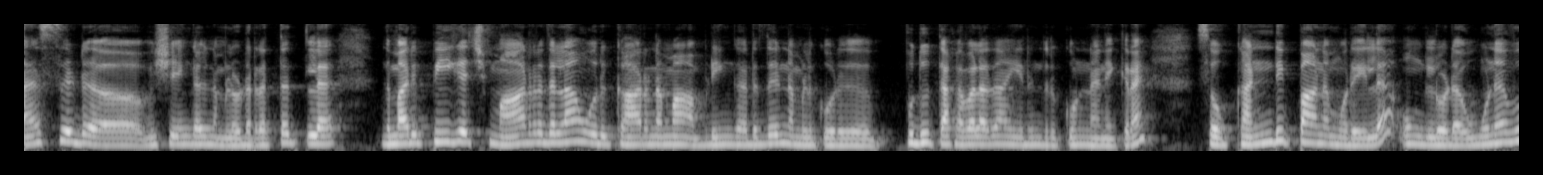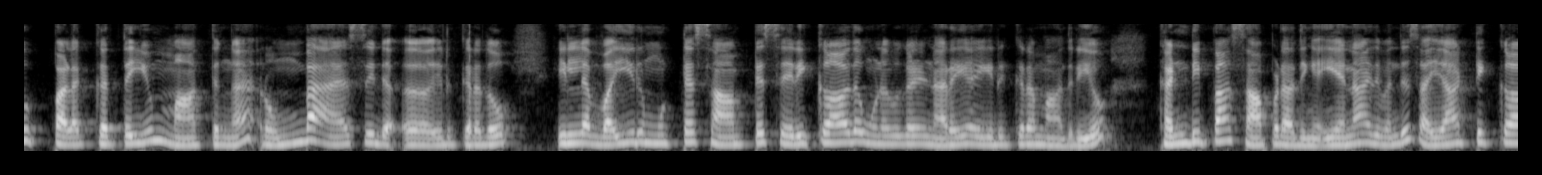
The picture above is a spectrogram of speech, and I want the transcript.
ஆசிட் விஷயங்கள் நம்மளோட ரத்தத்தில் இந்த மாதிரி பிஹெச் மாறுறதெல்லாம் ஒரு காரணமா? அப்படிங்கிறது நம்மளுக்கு ஒரு புது தகவலாக தான் இருந்திருக்கும்னு நினைக்கிறேன். ஸோ கண்டிப்பான முறையில் உங்களோட உணவு பழக்கத்தையும் மாற்றுங்க ரொம்ப ஆசிட் இருக்கிறதோ இல்லை வயிறு முட்டை சாப்பிட்டு செரிக்காத உணவுகள் நிறைய இருக்கிற மாதிரியோ கண்டிப்பாக சாப்பிடாதீங்க. ஏன்னா இது வந்து சயாட்டிக்கா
